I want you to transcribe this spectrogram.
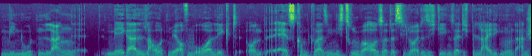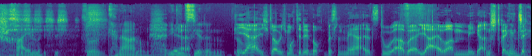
minutenlang mega laut mir auf dem Ohr liegt und es kommt quasi nichts rüber, außer dass die Leute sich gegenseitig beleidigen und anschreien. so, keine Ahnung. Wie Ja. ging's dir denn? Joe? Ja, ich glaube, ich mochte den noch ein bisschen mehr als du, aber ja, er war mega anstrengend.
